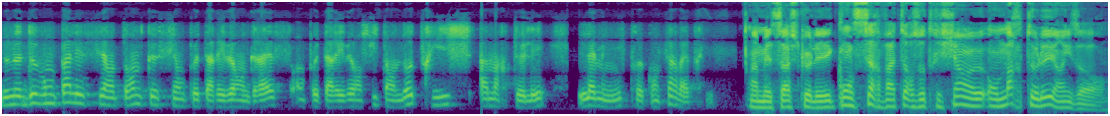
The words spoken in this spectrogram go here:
Nous ne devons pas laisser entendre que si on peut arriver en Grèce, on peut arriver ensuite en Autriche, a martelé la ministre conservatrice. Un message que les conservateurs autrichiens ont martelé, hein, Isor.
